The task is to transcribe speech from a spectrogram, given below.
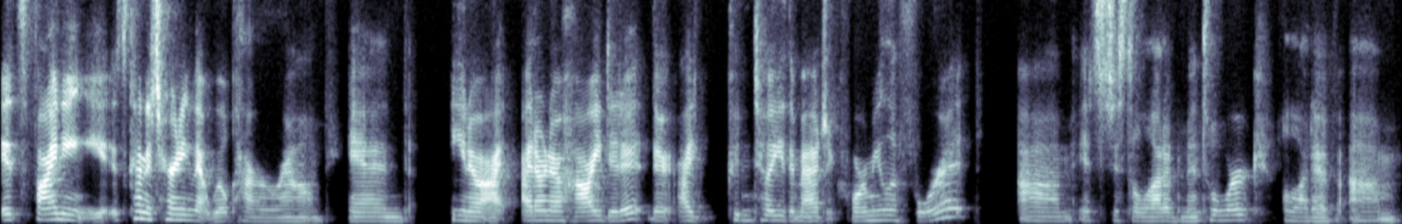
it's finding it's kind of turning that willpower around. And you know, I I don't know how I did it. There, I couldn't tell you the magic formula for it. Um, it's just a lot of mental work, a lot of um,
